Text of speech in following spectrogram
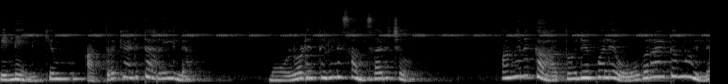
പിന്നെ എനിക്കും അത്രയ്ക്ക് അടുത്തറിയില്ല. മോളോട് എന്തെങ്കിലും സംസാരിച്ചോ? അങ്ങനെ കാത്തൂനെ പോലെ ഓവറായിട്ടൊന്നുമില്ല.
